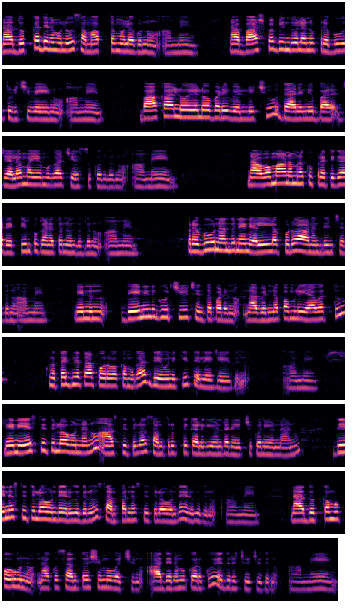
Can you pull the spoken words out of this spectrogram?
నా దుఃఖ దినములు సమాప్తములగును. ఆమెన్. నా బాష్ప బిందువులను ప్రభువు తుడిచివేయును. ఆమెన్. బాకా లోయలోబడి వెళ్ళుచు దానిని బ జలమయముగా చేసుకుందును. ఆమెన్. నా అవమానమునకు ప్రతిగా రెట్టింపు ఘనత నొందుదును. ఆమెన్. ప్రభువునందు నేను ఎల్లప్పుడూ ఆనందించదును. ఆమెన్. నేను దేనిని గూర్చి చింతపడును. నా విన్నపములు యావత్తు కృతజ్ఞతాపూర్వకముగా దేవునికి తెలియజేయుదును. ఆమె నేను ఏ స్థితిలో ఉన్నను ఆ స్థితిలో సంతృప్తి కలిగి ఉండ నేర్చుకొని ఉన్నాను. దీన స్థితిలో ఉండే ఎరుగుదును సంపన్న స్థితిలో ఉండే ఎరుగుదును. ఆమెన్. నా దుఃఖము పోవును నాకు సంతోషము వచ్చును. ఆ దినము కొరకు ఎదురు చూచుదును. ఆమెన్.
